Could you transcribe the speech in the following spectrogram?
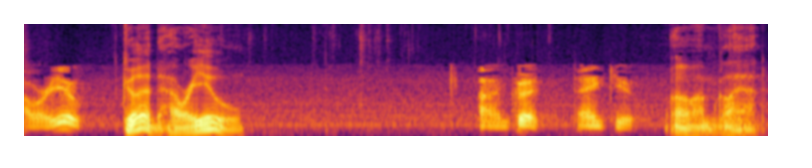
How are you? Good. How are you? I'm good, thank you. Oh, I'm glad.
